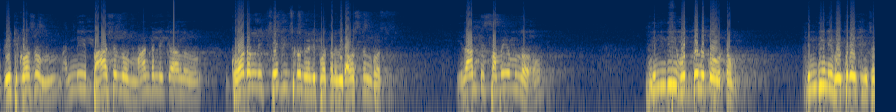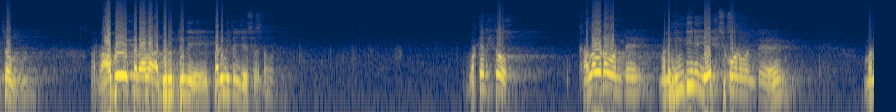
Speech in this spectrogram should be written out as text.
వీటి కోసం అన్ని భాషలు మాండలికాలు గోడల్ని ఛేదించుకొని వెళ్ళిపోతున్న వీటి అవసరం కోసం. ఇలాంటి సమయంలో హిందీ వద్దనుకోవటం హిందీని వ్యతిరేకించటం రాబోయే తరాల అభివృద్ధిని పరిమితం చేసినటం ఒకరితో కలవడం అంటే మన హిందీని నేర్చుకోవడం అంటే మన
